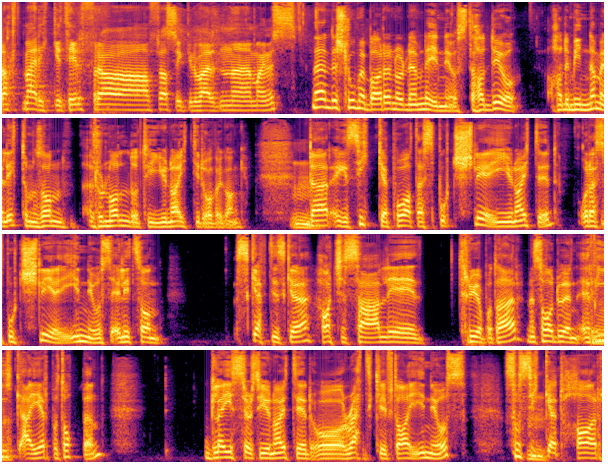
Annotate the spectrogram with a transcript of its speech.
lagt merke til fra, fra sykkelverden, Magnus? Nei, Det slo meg bare når du nevner Ineos. Det hadde jo hadde minnet meg litt om en sånn Ronaldo til United-overgang. Mm. Der jeg er sikker på at de sportslige i United og de sportslige i Ineos er litt sånn skeptiske, har ikke særlig trua på det her, men så har du en rik eier på toppen. Glazers i United og Ratcliffe da i Ineos, som sikkert har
